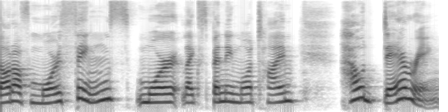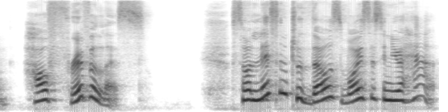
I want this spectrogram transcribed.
lot of more things more like spending more time how daring how frivolous so listen to those voices in your head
